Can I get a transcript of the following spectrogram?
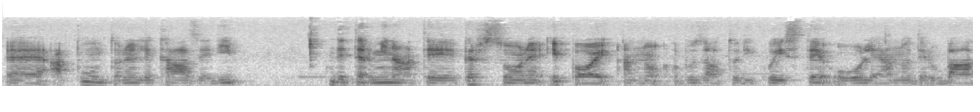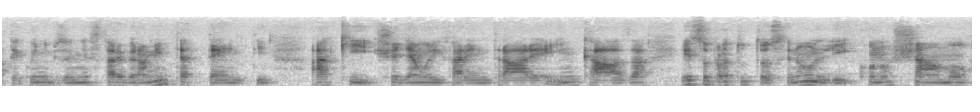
eh, appunto nelle case di determinate persone e poi hanno abusato di queste o le hanno derubate. Quindi bisogna stare veramente attenti a chi scegliamo di fare entrare in casa e soprattutto se non li conosciamo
